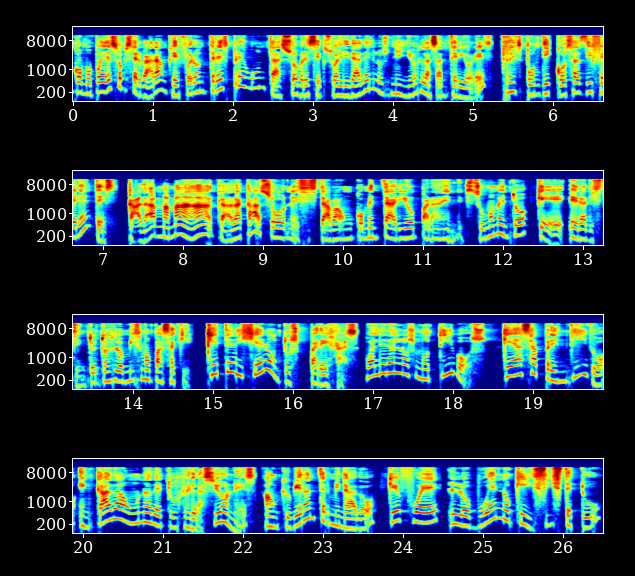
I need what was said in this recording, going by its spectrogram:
Como puedes observar, aunque fueron tres preguntas sobre sexualidad en los niños, las anteriores, respondí cosas diferentes. Cada mamá, cada caso necesitaba un comentario para en su momento que era distinto. Entonces lo mismo pasa aquí. ¿Qué te dijeron tus parejas? ¿Cuáles eran los motivos? ¿Qué has aprendido en cada una de tus relaciones, aunque hubieran terminado? ¿Qué fue lo bueno que hiciste tú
